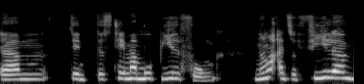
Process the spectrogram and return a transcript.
ähm, den, das Thema Mobilfunk. Ne? Also viele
